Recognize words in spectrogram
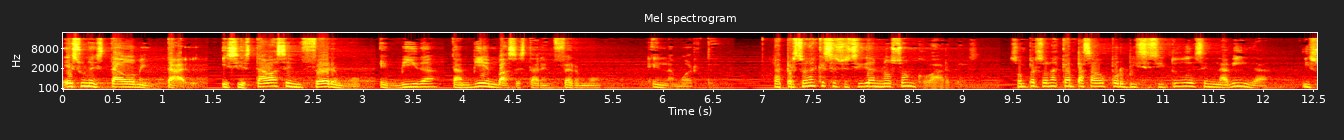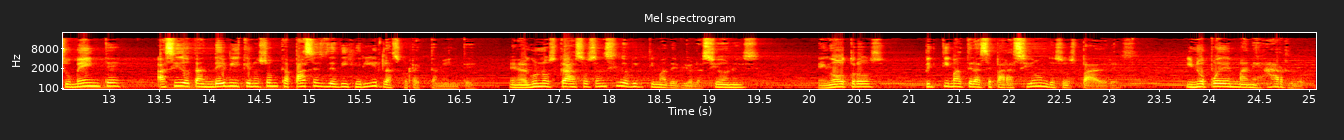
es un estado mental, y si estabas enfermo en vida, también vas a estar enfermo en la muerte. Las personas que se suicidan no son cobardes, son personas que han pasado por vicisitudes en la vida y su mente ha sido tan débil que no son capaces de digerirlas correctamente. En algunos casos han sido víctimas de violaciones, en otros víctimas de la separación de sus padres y no pueden manejarlo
